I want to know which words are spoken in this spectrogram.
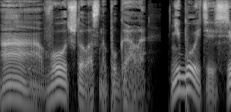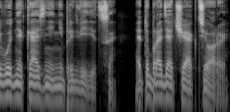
«А, вот что вас напугало. Не бойтесь, сегодня казни не предвидится. Это бродячие актеры.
